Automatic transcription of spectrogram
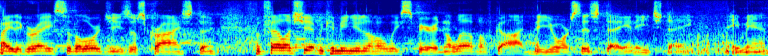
May the grace of the Lord Jesus Christ, the fellowship and communion of the Holy Spirit, and the love of God be yours this day and each day. Amen.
